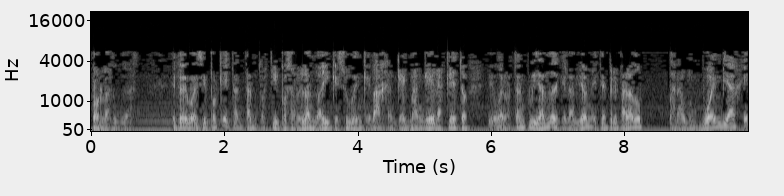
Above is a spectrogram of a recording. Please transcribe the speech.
por las dudas. Entonces voy a decir, ¿por qué están tantos tipos arreglando ahí que suben, que bajan, que hay mangueras, que esto? Y bueno, están cuidando de que el avión esté preparado para un buen viaje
